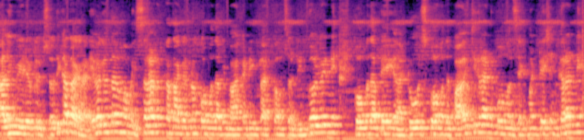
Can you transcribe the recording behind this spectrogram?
කලින් වීඩියෝ කලිප්සෝදි කතා කර. ඒවගත ම ඉස්සරහට කතා කරන කොහොමද අපි මාර්කටින් ෆලටෆෝම් සල්ට ඉන්වෝල් වෙන්නේ කොහොමද අපේ ටූල්ස් කොහොමද පාච්චි කරන්න කොහොම සෙක්මටේෂන් කරන්නේ.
